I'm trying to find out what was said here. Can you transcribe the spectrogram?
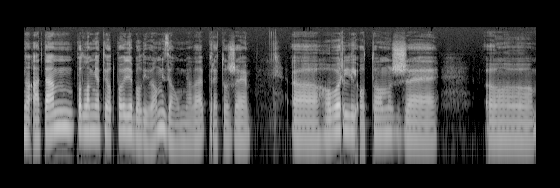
No a tam podľa mňa tie odpovede boli veľmi zaujímavé, pretože uh, hovorili o tom, že uh,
